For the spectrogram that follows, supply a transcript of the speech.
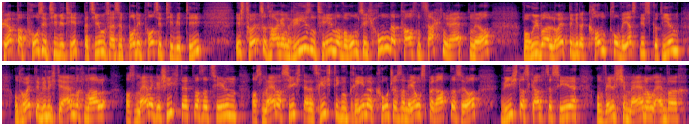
Körperpositivität bzw. Body Positivity ist heutzutage ein Riesenthema, warum sich 100.000 Sachen reiten, ja, worüber Leute wieder kontrovers diskutieren. Und heute will ich dir einfach mal aus meiner Geschichte etwas erzählen, aus meiner Sicht eines richtigen Trainer, Coaches, Ernährungsberaters, ja, wie ich das Ganze sehe und welche Meinung einfach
